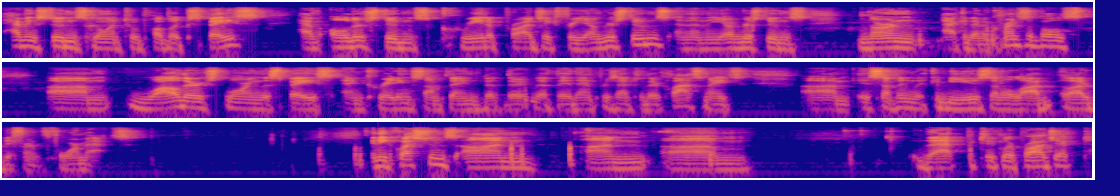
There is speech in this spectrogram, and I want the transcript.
having students go into a public space, have older students create a project for younger students, and then the younger students learn academic principles um, while they're exploring the space and creating something that, that they then present to their classmates um, is something that can be used in a lot, a lot of different formats. Any questions on, on um, that particular project?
